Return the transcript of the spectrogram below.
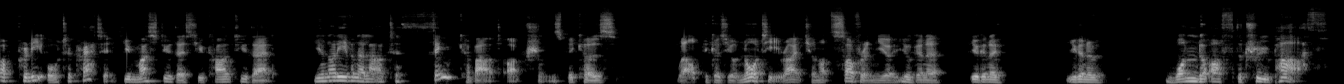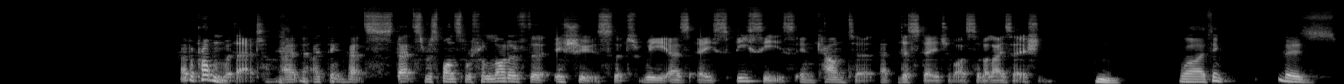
are, pretty autocratic. You must do this, you can't do that. You're not even allowed to think about options because well, because you're naughty, right? You're not sovereign. You're you're gonna you're gonna you're gonna wander off the true path. I have a problem with that. I, I, think that's that's responsible for a lot of the issues that we as a species encounter at this stage of our civilization. Hmm. Well, I think there's,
